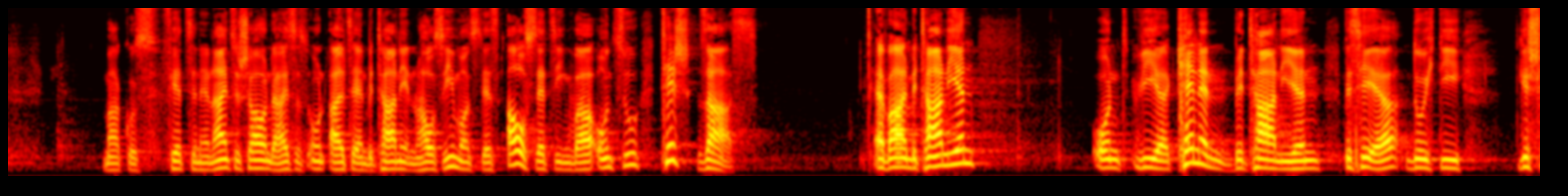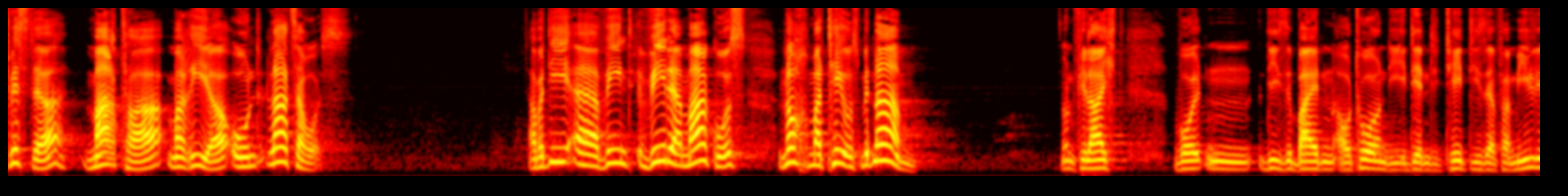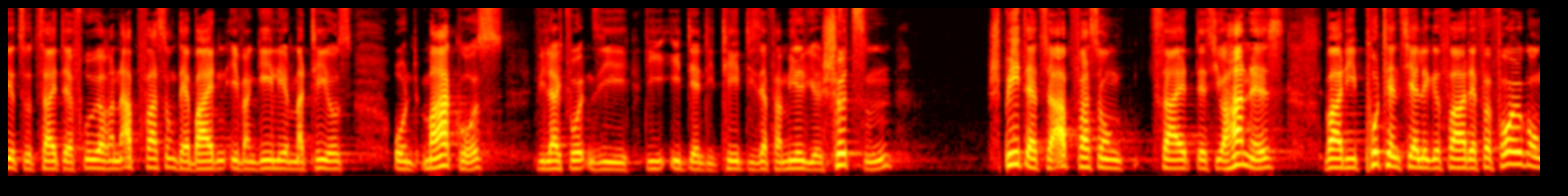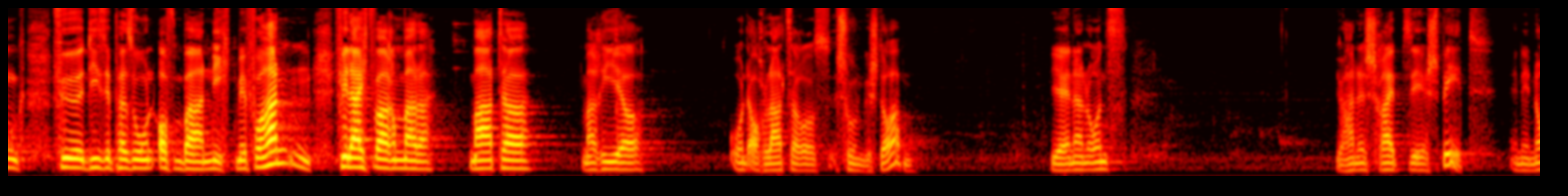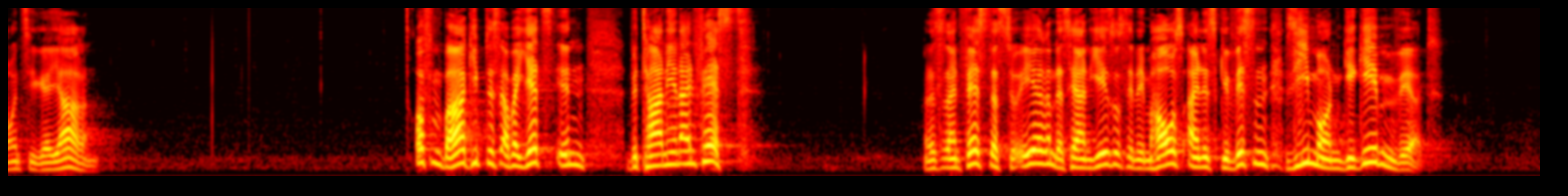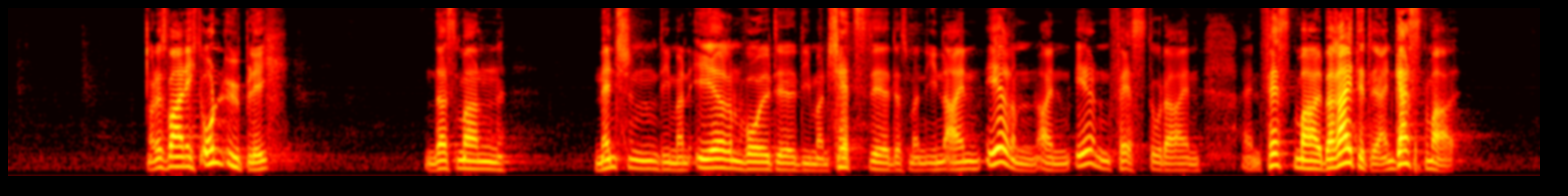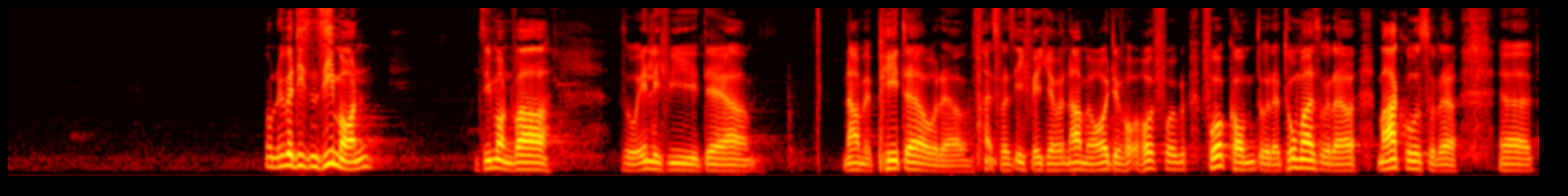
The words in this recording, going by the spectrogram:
Markus 14 hineinzuschauen, da heißt es, und als er in Bethanien im Haus Simons des Aussätzigen war und zu Tisch saß. Er war in Bethanien und wir kennen Bethanien bisher durch die Geschwister Martha, Maria und Lazarus. Aber die erwähnt weder Markus noch Matthäus mit Namen. Und vielleicht wollten diese beiden Autoren die Identität dieser Familie zur Zeit der früheren Abfassung der beiden Evangelien Matthäus und Markus, vielleicht wollten sie die Identität dieser Familie schützen Später zur Abfassungszeit des Johannes war die potenzielle Gefahr der Verfolgung für diese Person offenbar nicht mehr vorhanden. Vielleicht waren Martha, Maria und auch Lazarus schon gestorben. Wir erinnern uns, Johannes schreibt sehr spät, in den 90er Jahren. Offenbar gibt es aber jetzt in Bethanien ein Fest. Und es ist ein Fest, das zu Ehren des Herrn Jesus in dem Haus eines gewissen Simon gegeben wird. Und es war nicht unüblich, dass man Menschen, die man ehren wollte, die man schätzte, dass man ihnen ein, Ehren, ein Ehrenfest oder ein, ein Festmahl bereitete, ein Gastmahl. Und über diesen Simon, Simon war so ähnlich wie der Name Peter oder was weiß ich, welcher Name heute vorkommt oder Thomas oder Markus oder äh,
